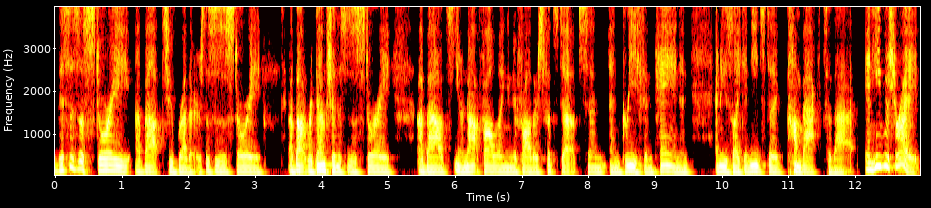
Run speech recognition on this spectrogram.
this is a story about two brothers. This is a story about redemption. This is a story about you know not following in your father's footsteps and and grief and pain. And and he's like it needs to come back to that. And he was right.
